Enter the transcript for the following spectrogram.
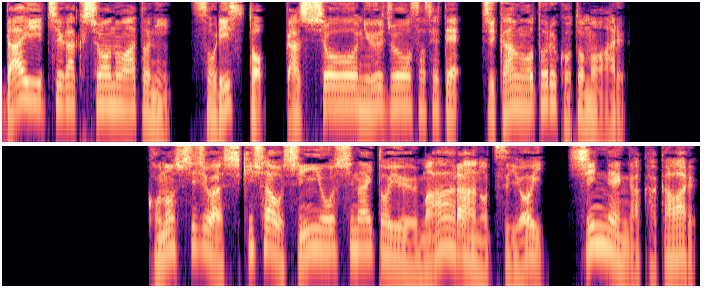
第一楽章の後に、ソリスト、合唱を入場させて、時間を取ることもある。この指示は指揮者を信用しないというマーラーの強い信念が関わる。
